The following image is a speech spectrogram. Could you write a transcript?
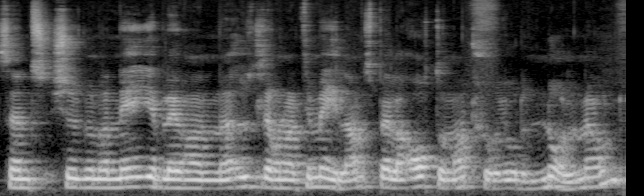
Sen 2009 blev han utlånad till Milan, spelade 18 matcher och gjorde 0 mål.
